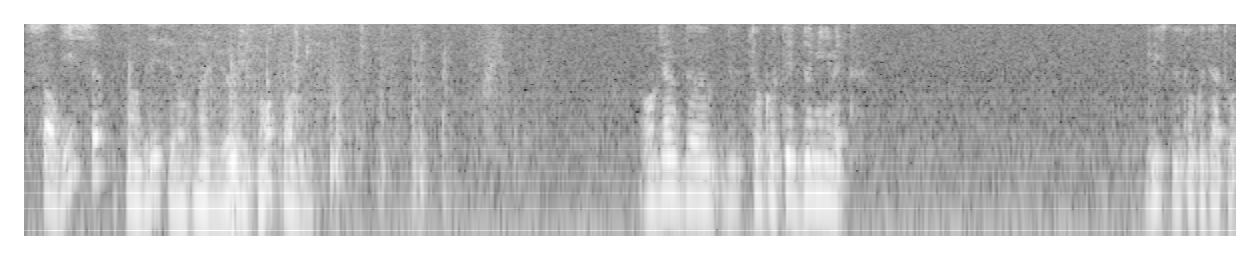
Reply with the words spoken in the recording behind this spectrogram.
110. 110 et donc logiquement 110. Reviens de, de ton côté 2 mm. Glisse de ton côté à toi.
